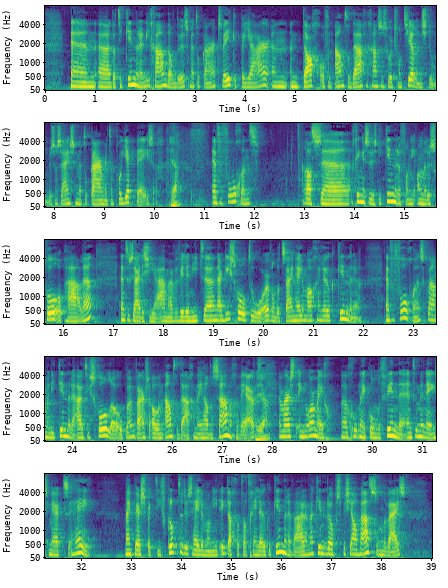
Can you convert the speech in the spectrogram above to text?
En uh, dat die kinderen, die gaan dan dus met elkaar twee keer per jaar een, een dag of een aantal dagen gaan ze een soort van challenge doen. Dus dan zijn ze met elkaar met een project bezig. Ja. En vervolgens was, uh, gingen ze dus die kinderen van die andere school ophalen. En toen zeiden ze: Ja, maar we willen niet uh, naar die school toe hoor, want dat zijn helemaal geen leuke kinderen. En vervolgens kwamen die kinderen uit die school lopen, waar ze al een aantal dagen mee hadden samengewerkt. En waar ze het enorm mee, uh, goed mee konden vinden. En toen ineens merkten ze: hé, hey, mijn perspectief klopte dus helemaal niet. Ik dacht dat dat geen leuke kinderen waren. Maar kinderen op speciaal basisonderwijs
